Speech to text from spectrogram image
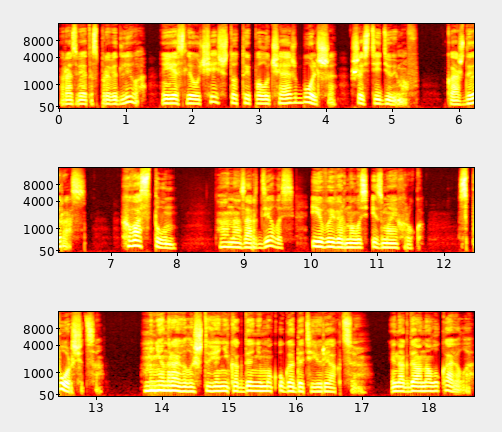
Разве это справедливо, если учесть, что ты получаешь больше шести дюймов каждый раз? Хвостун! Она зарделась и вывернулась из моих рук. Спорщица. Мне нравилось, что я никогда не мог угадать ее реакцию. Иногда она лукавила,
